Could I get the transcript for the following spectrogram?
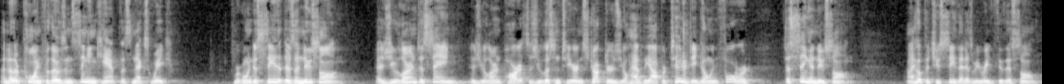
Another point for those in singing camp this next week, we're going to see that there's a new song. As you learn to sing, as you learn parts, as you listen to your instructors, you'll have the opportunity going forward to sing a new song. And I hope that you see that as we read through this psalm.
